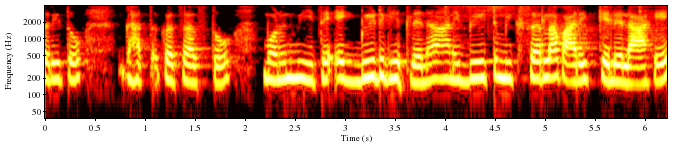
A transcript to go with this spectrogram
तरी तो घातकच असतो. म्हणून मी इथे एक बीट घेतलेलं आणि बीट मिक्सरला बारीक केलेलं आहे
